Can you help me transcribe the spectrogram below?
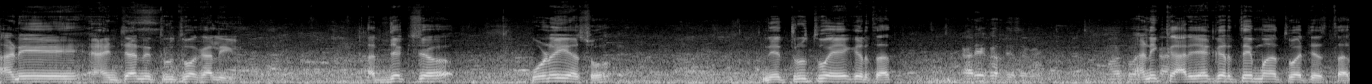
आणि यांच्या नेतृत्वाखाली अध्यक्ष कोणही असो नेतृत्व हे करतात. कार्यकर्ते सगळे. आणि कार्य- कार्यकर्ते महत्त्वाचे असतात.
